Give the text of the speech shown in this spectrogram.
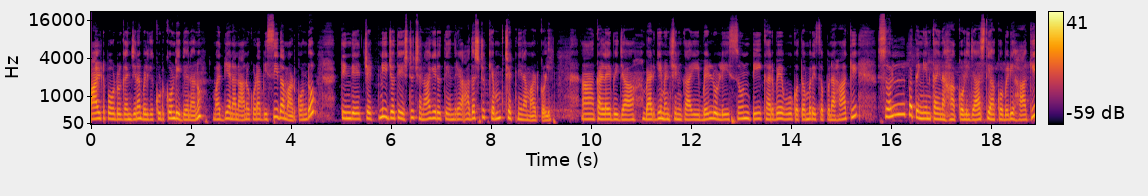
ಮಾಲ್ಟ್ ಪೌಡ್ರ್ ಗಂಜಿನ ಬೆಳಗ್ಗೆ ಕುಡ್ಕೊಂಡಿದ್ದೆ ನಾನು. ಮಧ್ಯಾಹ್ನ ನಾನು ಕೂಡ ಬಿಸಿದ ಮಾಡಿಕೊಂಡು ತಿಂದೆ. ಚಟ್ನಿ ಜೊತೆ ಎಷ್ಟು ಚೆನ್ನಾಗಿರುತ್ತೆ ಅಂದರೆ ಆದಷ್ಟು ಕೆಂಪು ಚಟ್ನಿನ ಮಾಡ್ಕೊಳ್ಳಿ. ಕಳ್ಳೆ ಬೀಜ, ಬ್ಯಾಡಗಿ ಮೆಣಸಿನ್ಕಾಯಿ, ಬೆಳ್ಳುಳ್ಳಿ, ಶುಂಠಿ, ಕರಿಬೇವು, ಕೊತ್ತಂಬರಿ ಸೊಪ್ಪನ್ನ ಹಾಕಿ ಸ್ವಲ್ಪ ತೆಂಗಿನಕಾಯಿನ ಹಾಕ್ಕೊಳ್ಳಿ. ಜಾಸ್ತಿ ಹಾಕೋಬೇಡಿ ಹಾಕಿ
